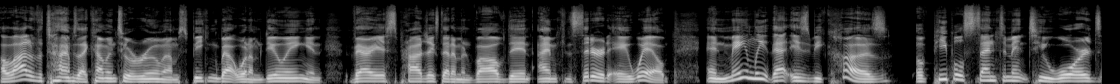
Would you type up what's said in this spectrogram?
a lot of the times I come into a room and I'm speaking about what I'm doing and various projects that I'm involved in, I'm considered a whale. And mainly that is because of people's sentiment towards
